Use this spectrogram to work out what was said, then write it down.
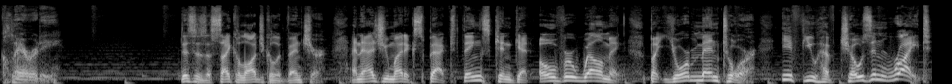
clarity. This is a psychological adventure, and as you might expect, things can get overwhelming, but your mentor, if you have chosen right,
